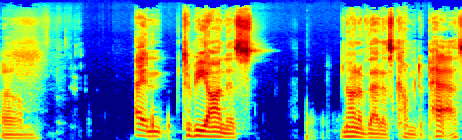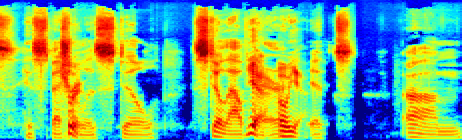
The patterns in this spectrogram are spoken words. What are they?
um And to be honest, none of that has come to pass. His special True. is still still out Yeah. there. Oh, yeah. It's um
